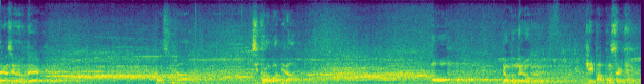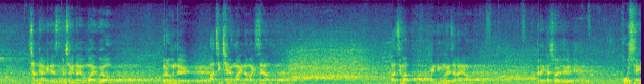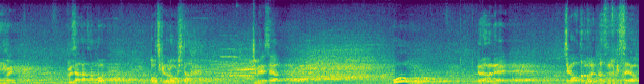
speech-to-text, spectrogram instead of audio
안녕하세요 여러분들. 반갑습니다. 지코라고 합니다. 어, 영동대로 K-팝 콘서트 참여하게 돼서 무척이나 영광이고요. 여러분들 아직 체력 많이 남아있어요? 마지막 엔딩 무대잖아요. 그러니까 저희들 호신의 힘을 불살라서 한번 멋지게 돌아봅시다. 준비됐어요? 오! 여러분들, 제가 어떤 노래 불렀으면 좋겠어요?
